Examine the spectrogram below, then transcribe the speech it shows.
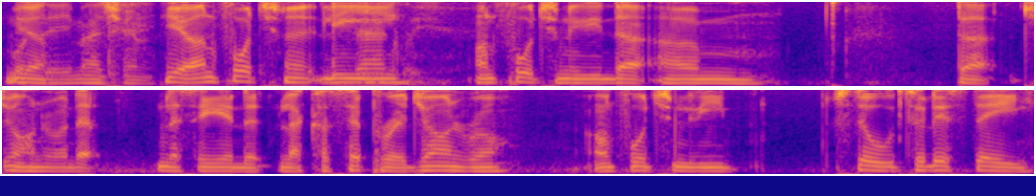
what Yeah. they imagine. Yeah, unfortunately, Exactly. unfortunately that um that genre that let's say that like a separate genre, unfortunately, still to this day,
